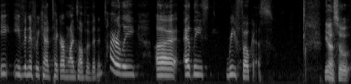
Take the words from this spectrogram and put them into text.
e- even if we can't take our minds off of it entirely, uh, at least refocus. Yeah, so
